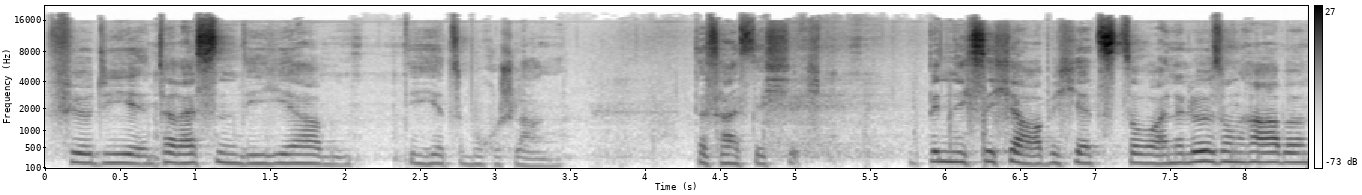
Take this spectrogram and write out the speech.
für die Interessen, die hier, die hier zu Buche schlagen. Das heißt, ich, ich bin nicht sicher, ob ich jetzt so eine Lösung habe,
